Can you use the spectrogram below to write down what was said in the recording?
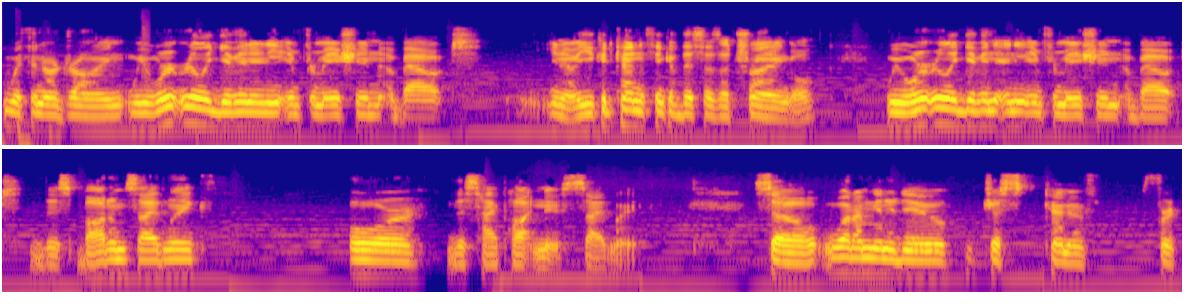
within our drawing, we weren't really given any information about you know, you could kind of think of this as a triangle. We weren't really given any information about this bottom side length or this hypotenuse side length. So what I'm going to do, just kind of for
